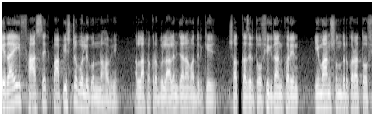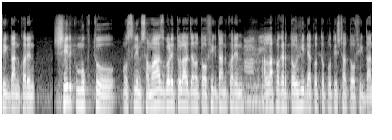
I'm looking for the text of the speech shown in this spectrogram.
এরাই ফাঁসেক, পাপিষ্ট বলে গণ্য হবে। আল্লাহ ফাকরাবুল আলম যেন আমাদেরকে সৎ কাজের তৌফিক দান করেন ইমান সুন্দর করার তৌফিক দান করেন। শির্ক মুক্ত মুসলিম সমাজ গড়ে তোলার যেন তৌফিক দান করেন। আল্লাহ পাকের তৌহিদ একত্র প্রতিষ্ঠার তৌফিক দান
